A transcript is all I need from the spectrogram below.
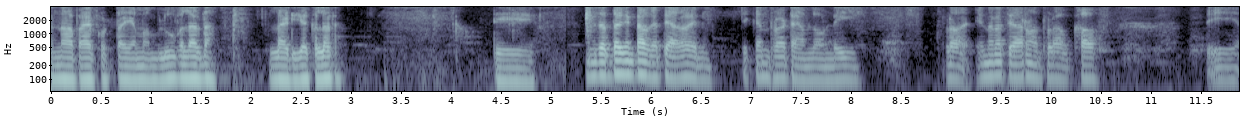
ਨਾ ਪਾਇਆ ਕੁੜਤਾ ਜਾਮਾ ਬਲੂ ਕਲਰ ਦਾ ਲਾਈਟ ਜਿਹਾ ਕਲਰ ਤੇ ਮੈਨੂੰ ਅੱਧਾ ਘੰਟਾ ਹੋ ਗਿਆ ਤਿਆਰ ਹੋਏ ਨੂੰ, ਤੇ ਕਹਿੰਦਾ ਥੋੜਾ ਟਾਈਮ ਲਾਉਣ ਲਈ। ਥੋੜਾ ਇਹਨਾਂ ਨਾਲ ਤਿਆਰ ਹੋਣਾ ਥੋੜਾ ਔਖਾ ਤੇ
